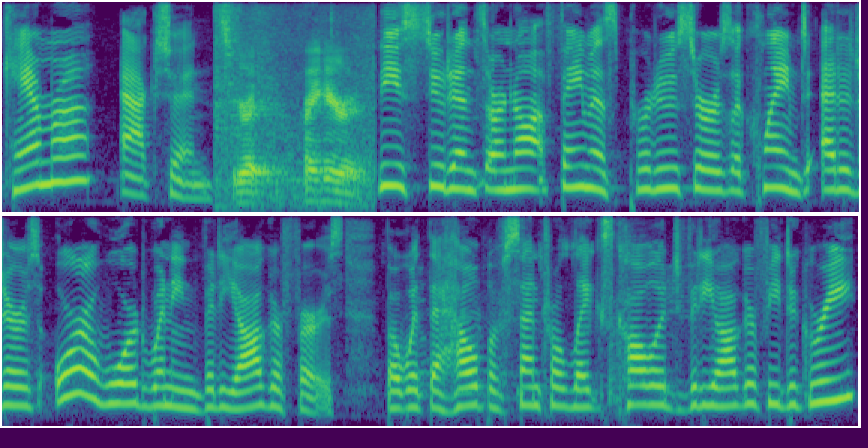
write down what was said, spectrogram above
camera, action. See right, right here. These students are not famous producers, acclaimed editors, or award winning videographers, but with the help of Central Lakes College videography degree,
